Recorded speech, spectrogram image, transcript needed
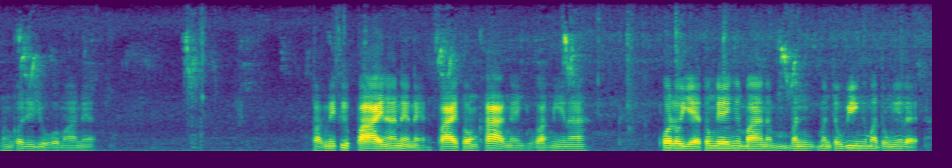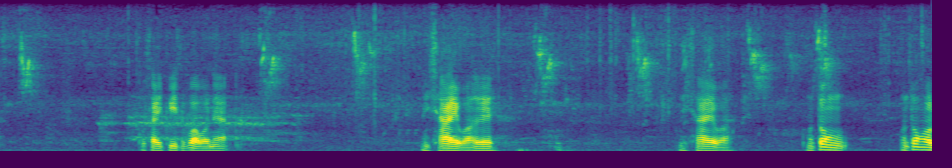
มันก็จะอยู่ประมาณเนี้ยฝั่งนี้คือปลายนะเนี่ยเนี่ยปลายสองข้างเนี่ยอยู่ฝั่งนี้นะพอเราแย่ตรงแดงขึ้นมาน่ะมันมันจะวิ่งขึ้นมาตรงนี้แหละก็ใส่ผิดหรือเปล่าวันเนี้ยไม่ใช่วะเฮ้ยไม่ใช่วะมันต้องมันต้องเอา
